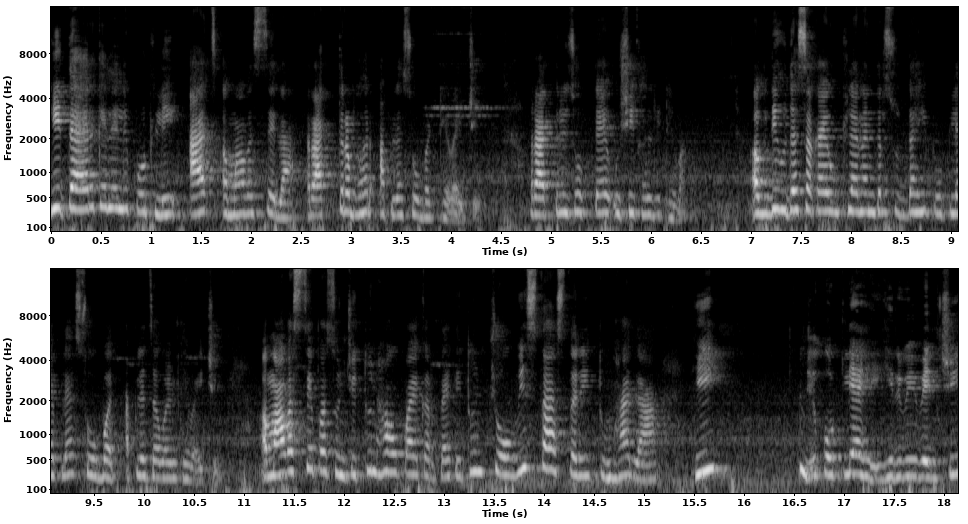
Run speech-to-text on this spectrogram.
ही तयार केलेली पोटली आज अमावस्येला रात्रभर आपल्यासोबत ठेवायची. रात्री झोपते उशीखाली ठेवा. अगदी उद्या सकाळी उठल्यानंतर सुद्धा ही पोटली आपल्यासोबत आपल्या जवळ ठेवायची. अमावस्येपासून जिथून हा उपाय करताय तिथून चोवीस तास तरी तुम्हाला ही जी पोटली आहे हिरवी वेलची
